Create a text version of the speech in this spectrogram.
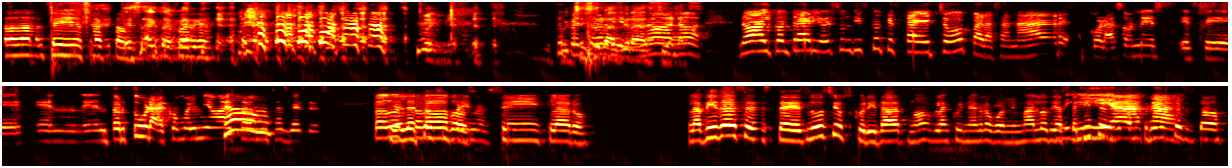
Toda- sí, exacto. Exactamente. Muy bien. Muchísimas sórdido. gracias. No, no, no, al contrario, es un disco que está hecho para sanar corazones este, en, en tortura, como el mío ha estado Ah. muchas veces. Y Todos, el de todos todos. Sí, claro. La vida es este, es luz y oscuridad, ¿no? Blanco y negro, bueno y malo, días Y felices, días tristes y todo.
